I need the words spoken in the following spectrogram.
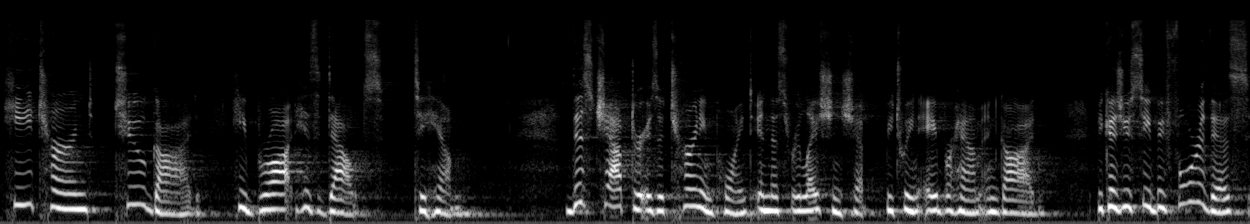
he turned to God he brought his doubts to him. This chapter is a turning point in this relationship between Abraham and God. Because you see, before this,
